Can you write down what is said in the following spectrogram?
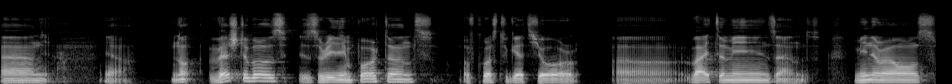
And yeah, no, vegetables is really important, of course, to get your uh, vitamins and minerals.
